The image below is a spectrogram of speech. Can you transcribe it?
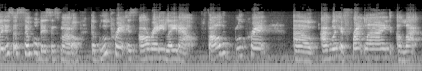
but it's a simple business model. The blueprint is already laid out. Follow the blueprint uh, I would have frontlined a lot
